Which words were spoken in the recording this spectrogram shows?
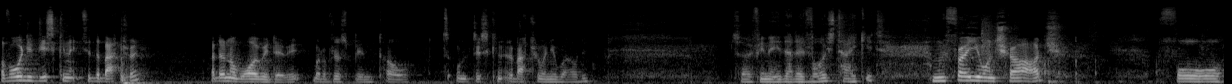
I've already disconnected the battery. I don't know why we do it, but I've just been told to disconnect the battery when you're welding. So if you need that advice, take it. I'm going to throw you on charge for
